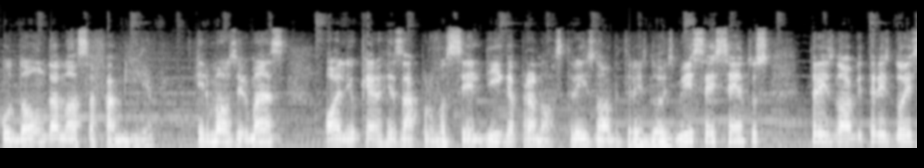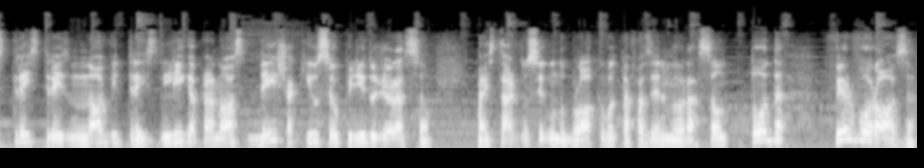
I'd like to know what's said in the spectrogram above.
o dom da nossa família. Irmãos e irmãs, olha, eu quero rezar por você. Liga para nós, 3932 1600 3932 3393. Liga para nós, deixa aqui o seu pedido de oração. Mais tarde, no segundo bloco, eu vou estar fazendo minha oração toda fervorosa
